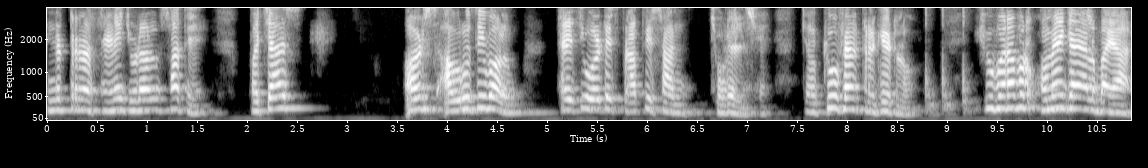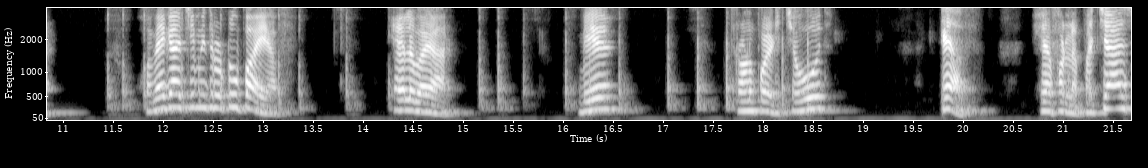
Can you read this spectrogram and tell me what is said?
ઇન્ડક્ટરના શ્રેણી જોડાણ સાથે પચાસ હર્ટ્સ આવૃત્તિવાળું એસી વોલ્ટેજ પ્રાપ્તિ સ્થાન જોડેલ છે. તો ક્યુ ફેક્ટર કેટલો? ક્યુ બરાબર omega L by R omega છે મિત્રો two pi F L by R બે, ત્રણ પોઈન્ટ ચૌદ એફ એફ એટલે પચાસ.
